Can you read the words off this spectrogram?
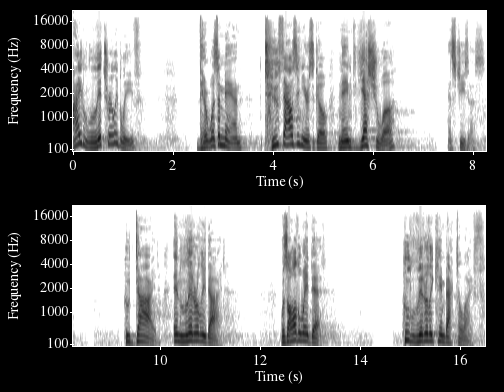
I literally believe there was a man 2,000 years ago named Yeshua, that's Jesus, who died and literally died, was all the way dead, who literally came back to life.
